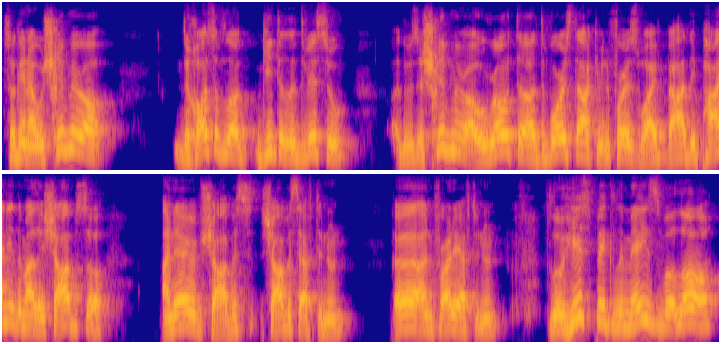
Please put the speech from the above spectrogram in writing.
So again, I was Gita Lidvisu, there was a Shchivmira who wrote a divorce document for his wife, Ba'adi Pani Damali Shabbos, on Erev Shabbos, Shabbos afternoon, uh, on Friday afternoon. Flo Hispik Lemezva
